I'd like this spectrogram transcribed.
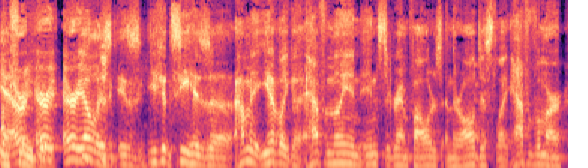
Yeah, sure Ari- Ariel is is you should see his uh how many you have like a half a million Instagram followers and they're all just like half of them are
